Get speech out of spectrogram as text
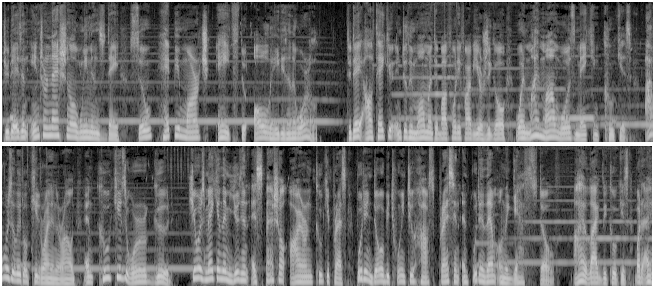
Today is an International Women's Day, so happy March 8th to all ladies in the world. Today, I'll take you into the moment about 45 years ago when my mom was making cookies. I was a little kid running around, and cookies were good. She was making them using a special iron cookie press, putting dough between two halves, pressing and putting them on the gas stove. I liked the cookies, but I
